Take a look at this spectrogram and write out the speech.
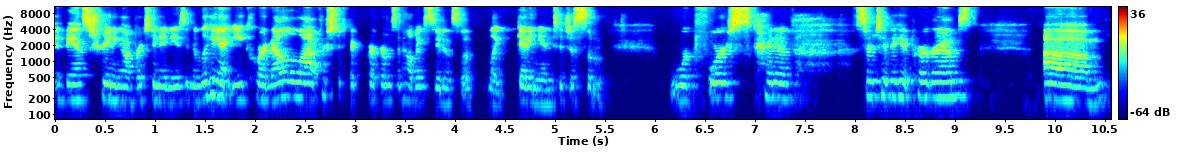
advanced training opportunities. I've been looking at eCornell a lot for certificate programs and helping students with like getting into just some workforce kind of certificate programs. Um,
